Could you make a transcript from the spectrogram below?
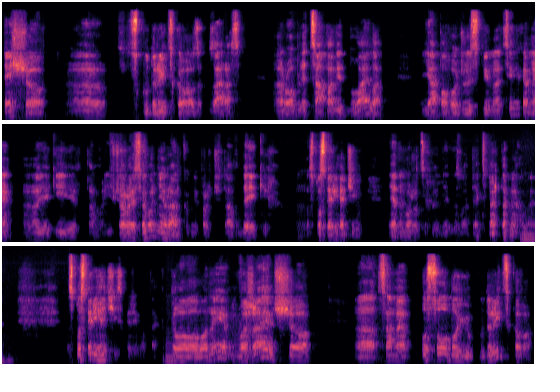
те, що е, з Кудрицького зараз роблять ЦАПа від Бувайла, я погоджуюсь з тими оцінками, е, е, які там і вчора, і сьогодні ранком я прочитав деяких е, спостерігачів. Я не можу цих людей назвати експертами, але спостерігачі, скажімо так, то вони вважають, що е, саме особою Кудрицького,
